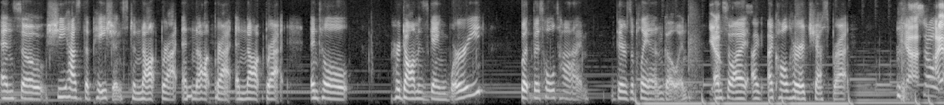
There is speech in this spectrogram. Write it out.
And so she has the patience to not brat and not brat and not brat until her dom is getting worried. But this whole time, there's a plan going. yeah. And so I, I, I call her a chess brat. Yeah. So I,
